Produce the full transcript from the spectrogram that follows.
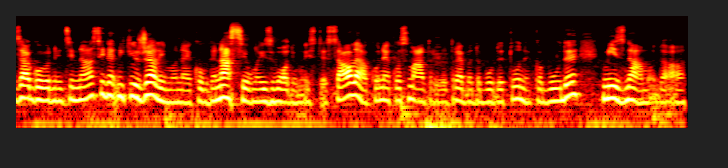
zagovornici nasilja, niti želimo nekog da nasilno izvodimo iz te sale. Ako neko smatra da treba da bude tu, neka bude. Mi znamo da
